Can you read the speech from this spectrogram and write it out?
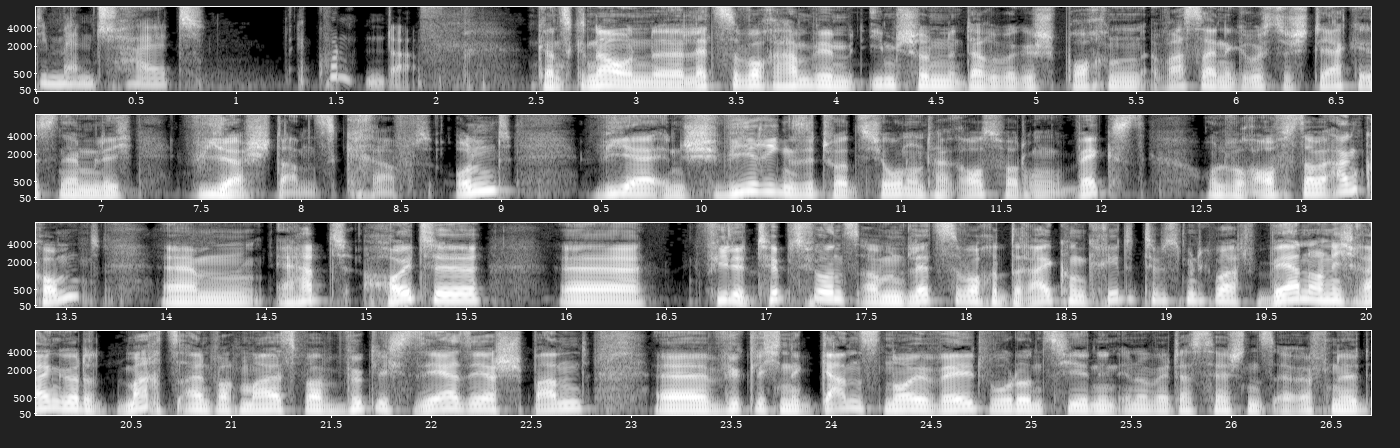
die Menschheit erkunden darf. Ganz genau. Und äh, letzte Woche haben wir mit ihm schon darüber gesprochen, was seine größte Stärke ist, nämlich Widerstandskraft. Und wie er in schwierigen Situationen und Herausforderungen wächst und worauf es dabei ankommt. Ähm, er hat heute äh, viele Tipps für uns. Haben letzte Woche drei konkrete Tipps mitgebracht. Wer noch nicht reingehört hat, macht's einfach mal. Es war wirklich sehr, sehr spannend. Äh, wirklich eine ganz neue Welt wurde uns hier in den Innovator Sessions eröffnet.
